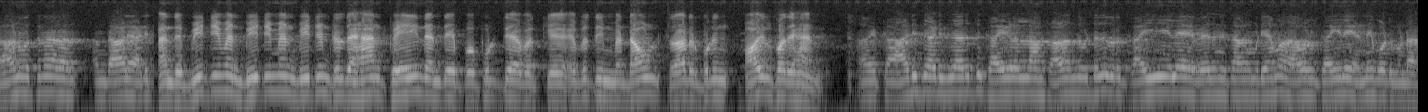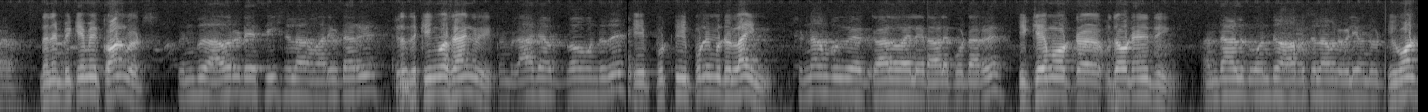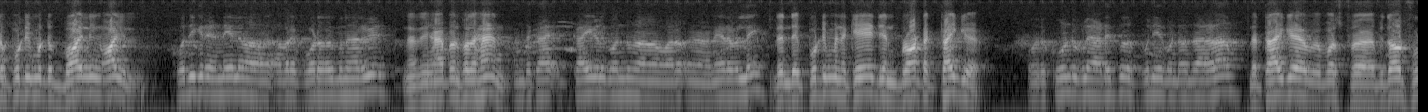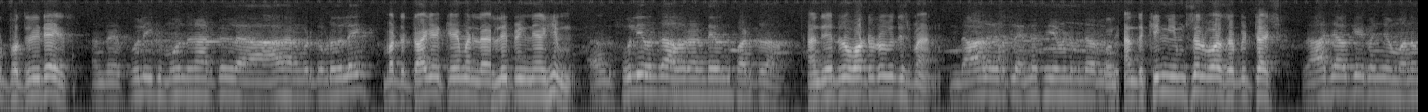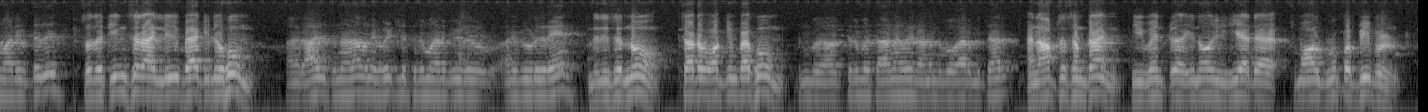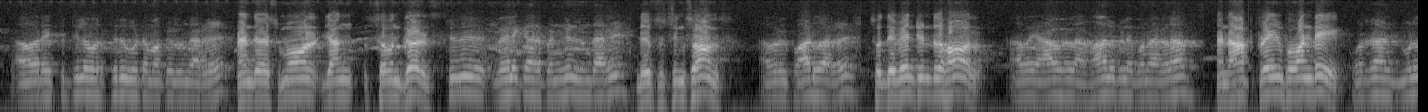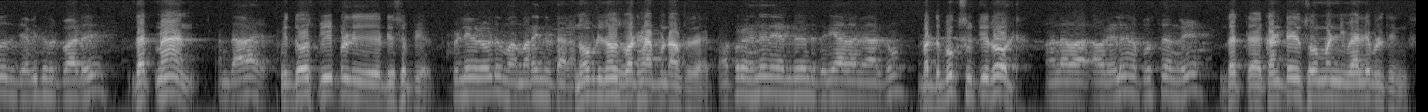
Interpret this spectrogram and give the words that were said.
ராணுவத்தினர் அந்த- ஆளை அடி And they beat him and beat him and beat him till the hand pained and they pu- put their, uh, everything down, started putting oil for the hand. அதை க- அடித்து அடித்து அடித்து கைகள் எல்லாம் தளர்ந்து விட்டது இவர் கையிலே வேதனை தாங்க முடியாம அவர்கள் கையிலே எண்ணெய் போட்டு கொண்டார்கள் Then he became a convert. பின்பு அவருடைய சீஷலாக மாறிவிட்டாரு Then the king was angry. பின்பு ராஜாவுக்கு கோபம் வந்தது He put, he put him into lime. சுண்ணாம்பு காலவாயில ஆளை போட்டாரு He came out uh, without anything. அந்த ஆளுக்கு ஒன்றும் ஆபத்து இல்லாமல் வெளியே வந்து விட்டு wanted to put him into boiling oil. கொதிக்கிற எண்ணெயில அவ- அவரை போட விரும்பினாரு Nothing happened for the hand. அந்த கைகளுக்கு அஹ், நேரவில்லை Then they put him in a cage and brought a tiger. ஒரு கூண்டுக்குள்ளே அடைத்து ஒரு புலியை கொண்டு வந்தார்களாம் The tiger was uh, without food for three days. அந்த புலிக்கு மூன்று நாட்கள் ஆகாரம் கொடுக்கப்படவில்லை But the tiger came and lay sleeping near him. அந்த புலி வந்து அவர் அண்டை வந்து படுத்துதான் And they didn't know what to do with this man. இந்த ஆளு இடத்துல என்ன செய்ய வேண்டும் என்று அவர்கள் And the king himself was a bit touched. ராஜாவுக்கே கொஞ்சம் மனம் மாறி விட்டது So the king said, I'll leave you back in your home. அவர் ராஜா சொன்னாரா உன்னை வீட்டுல திரும்ப அனுப்பி விடு அனுப்பி விடுகிறேன் Then he said, No. Started walking back home. பின்பு அவர் திரும்ப தானாகவே நடந்து போக ஆரம்பித்தார் And after some time, he went, uh, you know, he had a small group of people. அவரை சுற்றிலும் ஒரு சிறு கூட்ட மக்கள் இருந்தார்கள் And the small young servant girls. சிறு வேலைக்கார பெண்கள் இருந்தார்கள் They used to sing songs. அவர்கள் பாடுவார்கள் So they went into the hall. அவை அவர்கள் ஹாலுக்குள்ளே போனார்களாம் And after praying for one day, ஒரு நாள் முழுவதும் ஜெபித்த பிற்பாடு that man அந்த ஆள் with those people he disappeared. பிள்ளைகளோடு மறைந்து விட்டாராம் Nobody knows what happened after that. அப்புறம் என்ன நேர்ந்தது என்று தெரியாதாங்க யாருக்கும் But the books which he wrote அதில் அவ- அவர் எழுதின that uh, contain so many valuable things.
